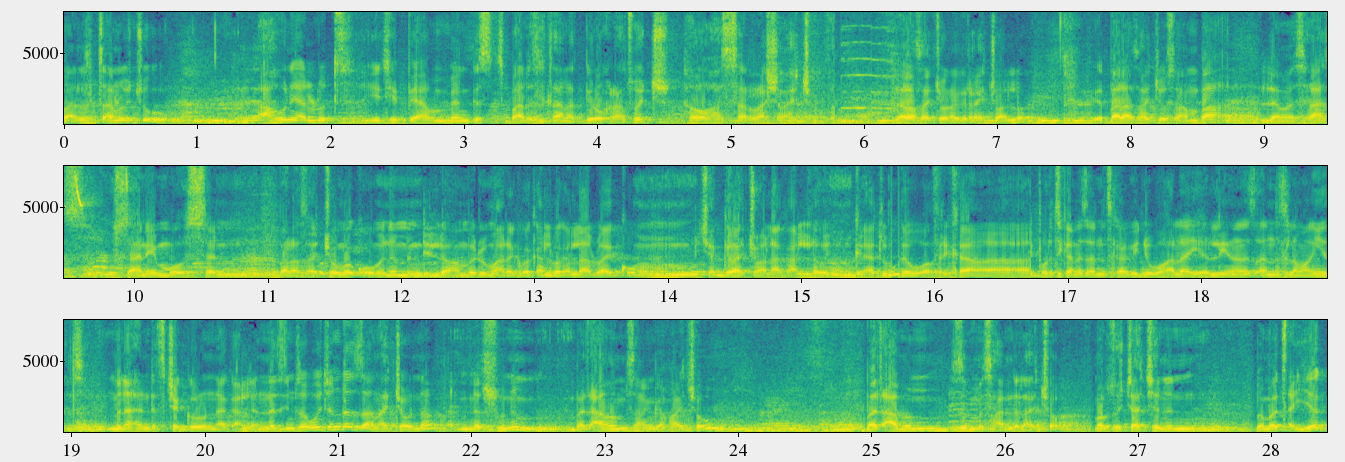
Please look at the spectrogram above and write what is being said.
ባለስልጣኖቹ አሁን ያሉት የኢትዮጵያ መንግስት ባለስልጣናት ቢሮክራቶች ህወሓት ሰራሽ ናቸው። ለራሳቸው ነግራቸዋለሁ። በራሳቸው ሳንባ ለመስራት ውሳኔም መወሰን በራሳቸው መቆምንም እንዲለማመዱ ማድረግ በቃል በቀላሉ አይቆምም። ይቸግራቸዋል አውቃለሁ። ምክንያቱም ደቡብ አፍሪካ የፖለቲካ ነጻነት ካገኙ በኋላ የህሊና ነጻነት ለማግኘት ምን ያህል እንደተቸገሩ እናውቃለን። እነዚህም ሰዎች እንደዛ ናቸውና እነሱንም በጣምም ሳንገፋቸው በጣምም ዝም ሳንላቸው መብቶቻችንን በመጠየቅ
